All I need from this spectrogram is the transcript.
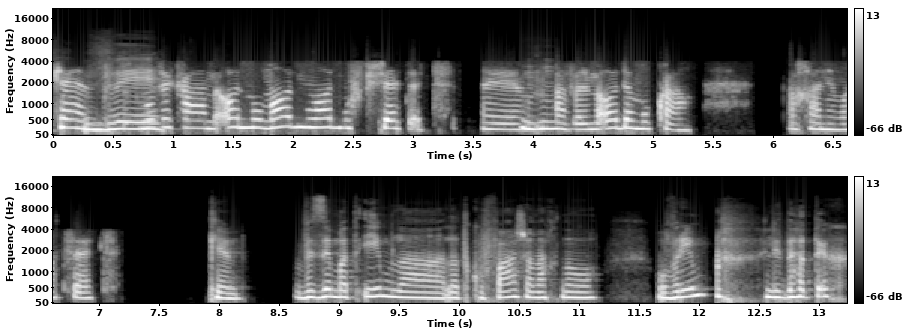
כן, ו... זאת מוזיקה מאוד מאוד מאוד מופשטת, mm-hmm. אבל מאוד עמוקה. ככה אני מוצאת. כן, וזה מתאים לתקופה שאנחנו עוברים, לדעתך?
